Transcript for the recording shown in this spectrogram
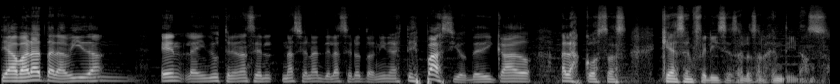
te abarata la vida en la Industria Nacional de la Serotonina. Este espacio dedicado a las cosas que hacen felices a los argentinos.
